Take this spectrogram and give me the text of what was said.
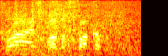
Surprise, motherfucker.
